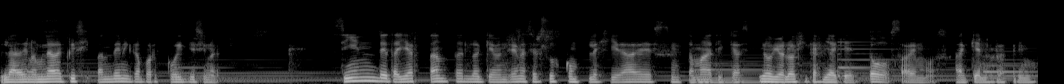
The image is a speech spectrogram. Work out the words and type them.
la denominada crisis pandémica por COVID-19. Sin detallar tanto en lo que vendrían a ser sus complejidades sintomáticas y o biológicas, ya que todos sabemos a qué nos referimos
